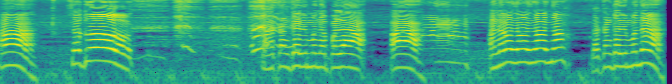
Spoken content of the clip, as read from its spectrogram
Ha? Sagot! Tatanggalin mo na pala. Ah. Ano, ano, ano, ano? Tatanggalin mo na.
